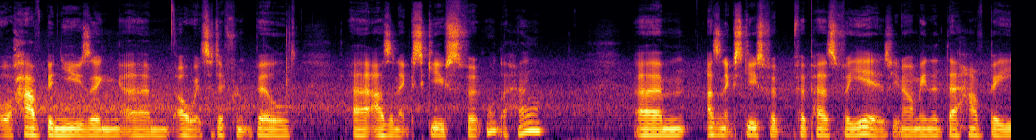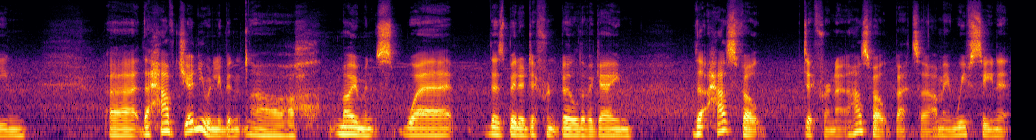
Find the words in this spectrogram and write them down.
or have been using um, oh it's a different build uh, as an excuse for what the hell um, as an excuse for for PES for years. You know, I mean there have been uh, there have genuinely been oh, moments where there's been a different build of a game that has felt different. It has felt better. I mean, we've seen it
